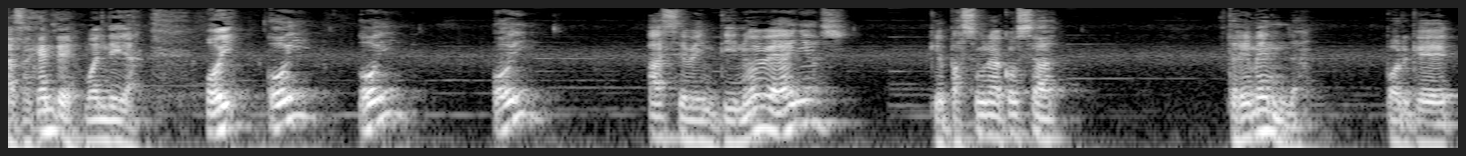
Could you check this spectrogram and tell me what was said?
pasa, gente? Buen día. Hoy, hoy, hoy, hoy, hace 29 años que pasó una cosa tremenda. Porque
